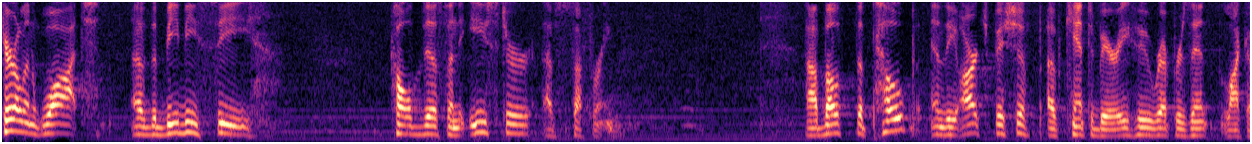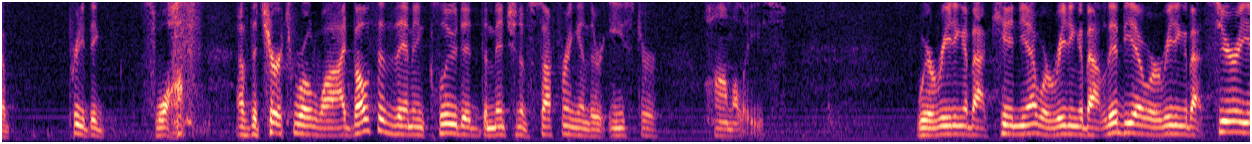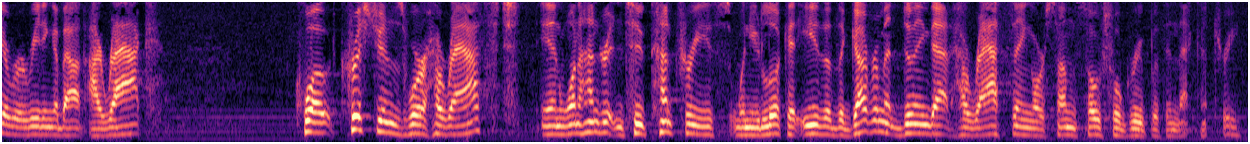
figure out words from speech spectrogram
Carolyn Wyatt of the BBC called this an Easter of suffering. Uh, both the Pope and the Archbishop of Canterbury, who represent like a pretty big swath of the church worldwide, both of them included the mention of suffering in their Easter homilies. We're reading about Kenya, we're reading about Libya, we're reading about Syria, we're reading about Iraq, quote, Christians were harassed in 102 countries when you look at either the government doing that harassing or some social group within that country.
